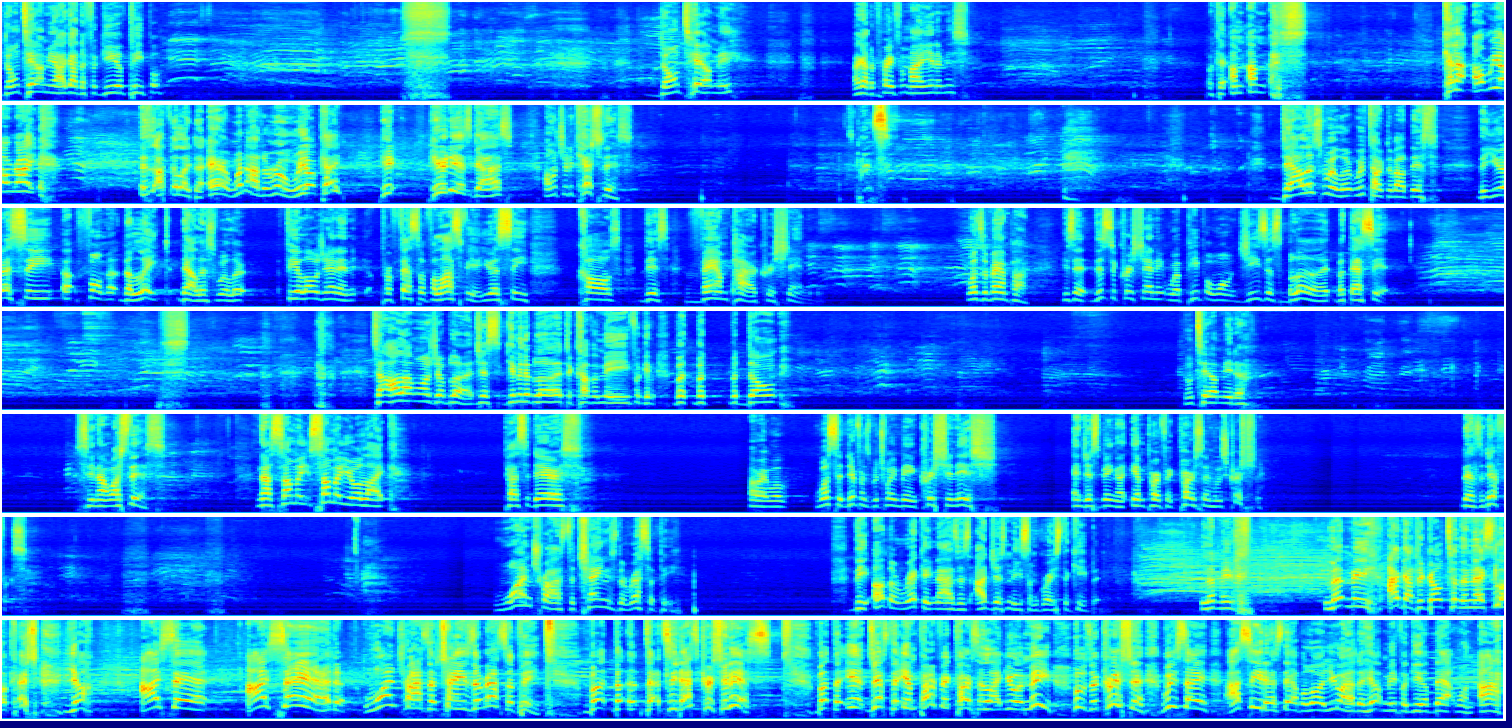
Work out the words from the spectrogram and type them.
Don't tell me I got to forgive people. Don't tell me I got to pray for my enemies. Okay, I'm, I'm can I, are we all right? This, I feel like the air went out of the room. We okay? Here, here it is, guys. I want you to catch this. Dallas Willard, we've talked about this the USC, uh, former, the late Dallas Willard, theologian and professor of philosophy at USC, calls this vampire Christianity. What's a vampire? He said, This is a Christianity where people want Jesus' blood, but that's it. So all I want is your blood. Just give me the blood to cover me, forgive me. But but but don't don't tell me to See, now watch this. Now, some of, some of you are like, Pastor Darius, all right, well, what's the difference between being Christian ish and just being an imperfect person who's Christian? There's a difference. One tries to change the recipe, the other recognizes I just need some grace to keep it. Let me. Let me, I got to go to the next location. Yo, I said, I said one tries to change the recipe. But the, that, see, that's Christianish. But the, just the imperfect person like you and me who's a Christian, we say, I see that step, but Lord, you're going to have to help me forgive that one. I,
